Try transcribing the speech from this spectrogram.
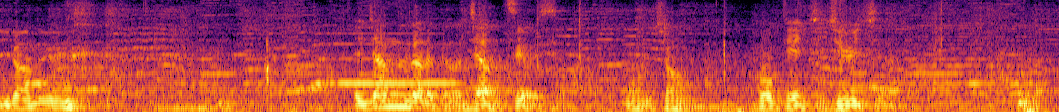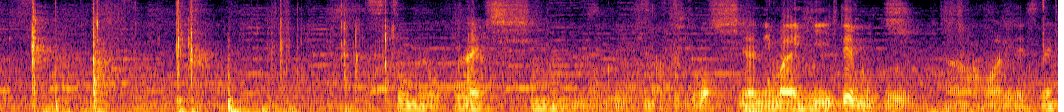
ルいらねえ。ジャンヌ・ダルクのジャン強いですよ。えもうじゃん合計値11な。務めを放はい棄し真になく生きることじゃあ2枚引いて僕あの終わりですね。あ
